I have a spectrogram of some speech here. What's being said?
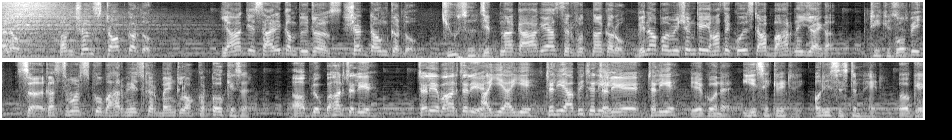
हेलो फ़ंक्शन स्टॉप कर दो। यहाँ के सारे कंप्यूटर्स शट डाउन कर दो। क्यों सर? जितना कहा गया सिर्फ़ उतना करो। बिना परमिशन के यहाँ से कोई स्टाफ बाहर नहीं जाएगा। ठीक है गोपी सर। कस्टमर्स को बाहर भेजकर बैंक लॉक कर दो। ओके सर आप लोग बाहर चलिए। चलिए बाहर चलिए। आइए आइए। चलिए आप भी चलिए। चलिए। चलिए। ये कौन है? ये सेक्रेटरी और ये सिस्टम हेड ओके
